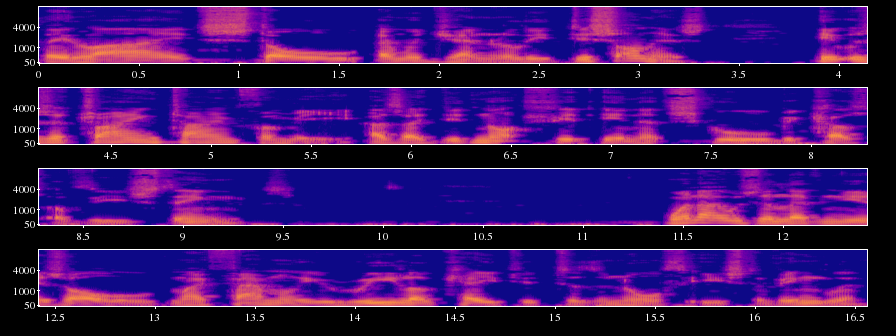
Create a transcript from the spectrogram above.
They lied, stole, and were generally dishonest. It was a trying time for me, as I did not fit in at school because of these things. When I was 11 years old, my family relocated to the northeast of England.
